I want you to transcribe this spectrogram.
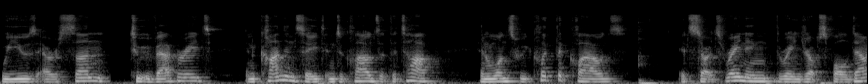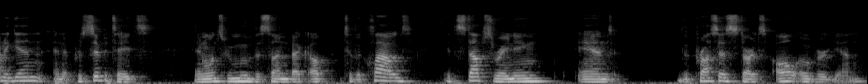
We use our sun to evaporate and condensate into clouds at the top. And once we click the clouds, it starts raining, the raindrops fall down again, and it precipitates, and once we move the sun back up to the clouds, it stops raining, and the process starts all over again.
